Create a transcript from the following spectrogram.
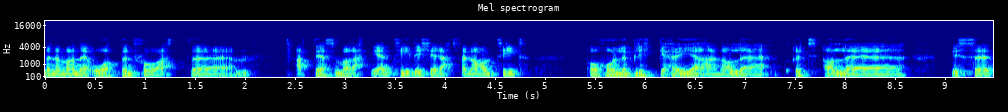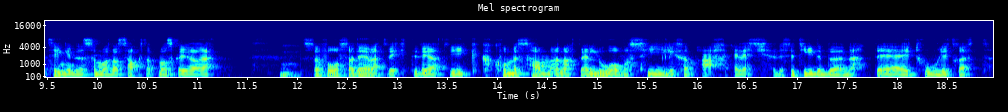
Men når man er åpen for at, eh, at det som var rett i en tid, ikke er rett for en annen tid. Og holde blikket høyere enn alle, alle disse tingene som man har sagt at man skal gjøre. Mm. Så for oss har det vært viktig det at vi kommer sammen, at det er lov å si liksom, ah, jeg vet ikke, disse tidebønnene, det er utrolig trøtt,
